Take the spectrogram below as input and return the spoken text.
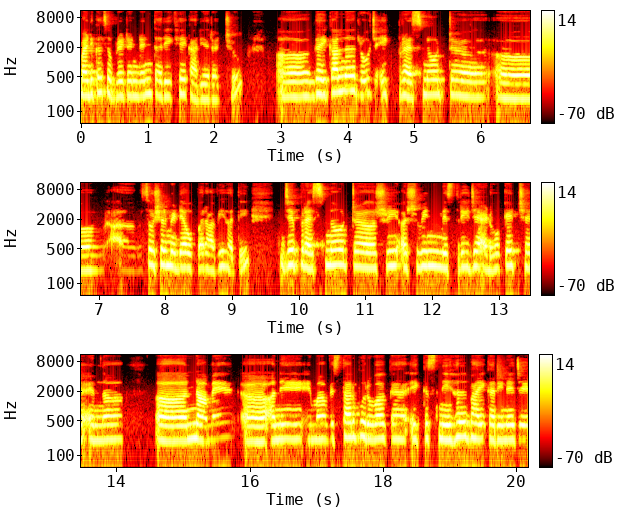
મેડિકલ સુપ્રિન્ટેન્ડન્ટ તરીકે કાર્યરત છું. ગઈકાલના રોજ એક પ્રેસ નોટ સોશિયલ મીડિયા ઉપર આવી હતી, જે પ્રેસ નોટ શ્રી અશ્વિન મિસ્ત્રી જે એડવોકેટ છે એમના નામે અને એમાં વિસ્તારપૂર્વક એક સ્નેહલભાઈ કરીને જે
